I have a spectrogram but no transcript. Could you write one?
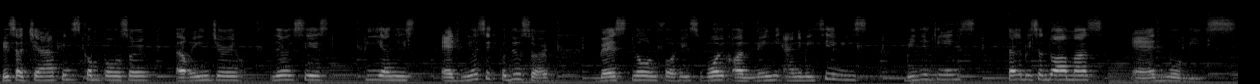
he's a Japanese composer, arranger, lyricist, pianist, and music producer, best known for his work on many anime series, video games, television dramas, and movies.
